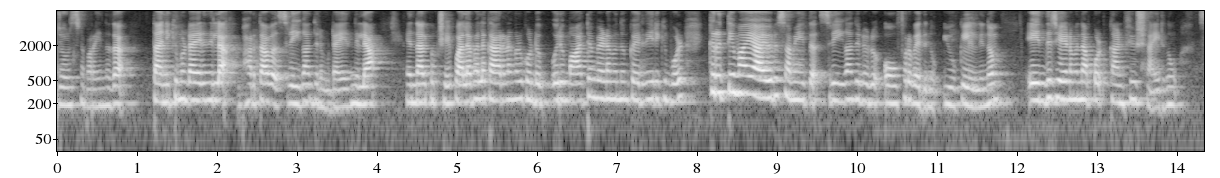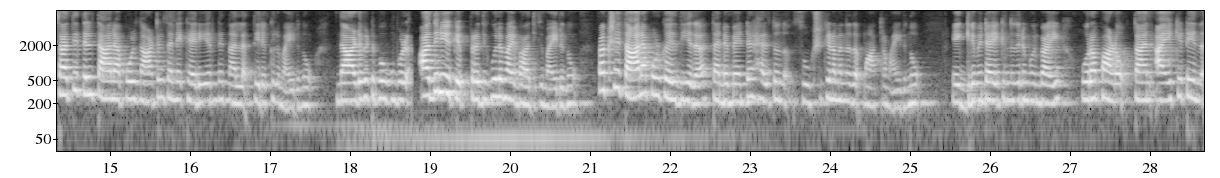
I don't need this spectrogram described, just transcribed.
ജ്യോത്സ്ന പറയുന്നത്. തനിക്കുമുണ്ടായിരുന്നില്ല. ഭർത്താവ് ശ്രീകാന്തിനും ഉണ്ടായിരുന്നില്ല എന്നാൽ പക്ഷേ പല പല കാരണങ്ങൾ കൊണ്ടും ഒരു മാറ്റം വേണമെന്നും കരുതിയിരിക്കുമ്പോൾ കൃത്യമായ ആ ഒരു സമയത്ത് ശ്രീകാന്തിനൊരു ഓഫർ വരുന്നു യു കെയിൽ നിന്നും. എന്ത് ചെയ്യണമെന്ന് അപ്പോൾ കൺഫ്യൂഷനായിരുന്നു സത്യത്തിൽ താൻ അപ്പോൾ നാട്ടിൽ തന്നെ കരിയറിന്റെ നല്ല തിരക്കിലുമായിരുന്നു. നാടുവിട്ട് പോകുമ്പോൾ അതിനെയൊക്കെ പ്രതികൂലമായി ബാധിക്കുമായിരുന്നു. പക്ഷേ താൻ അപ്പോൾ കരുതിയത് തന്റെ മെന്റൽ ഹെൽത്ത് ഒന്ന് സൂക്ഷിക്കണമെന്നത് മാത്രമായിരുന്നു. എഗ്രിമെന്റ് അയക്കുന്നതിന് മുൻപായി ഉറപ്പാണോ താൻ അയക്കട്ടെ എന്ന്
